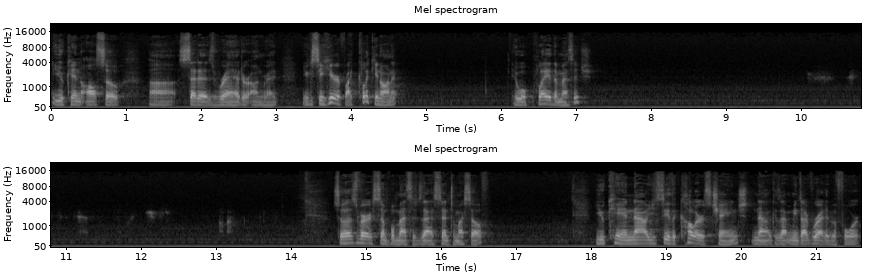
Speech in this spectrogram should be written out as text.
You can also uh, set it as read or unread. You can see here, if by clicking on it, it will play the message. So that's a very simple message that I sent to myself. You can now, you see the colors change now because that means I've read it before.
